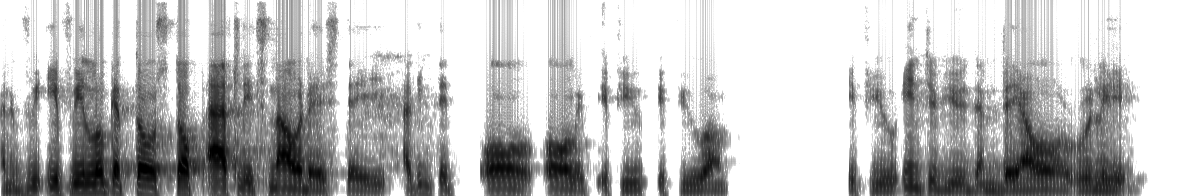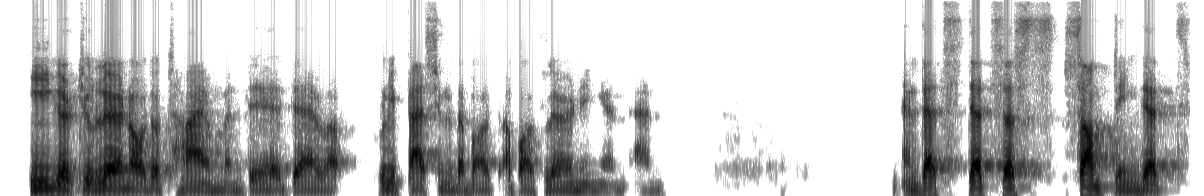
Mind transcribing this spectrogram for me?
and if we if we look at those top athletes nowadays they i think that all all if, if you if you um if you interview them they are all really eager to learn all the time. And they they are really passionate about about learning. And and and that's that's just something that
